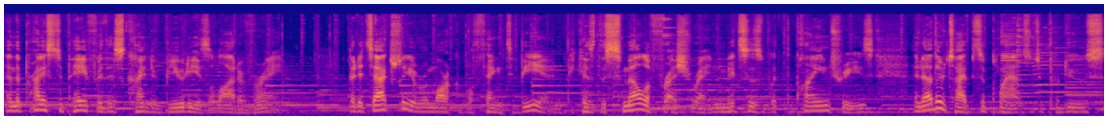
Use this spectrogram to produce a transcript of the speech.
and the price to pay for this kind of beauty is a lot of rain. But it's actually a remarkable thing to be in because the smell of fresh rain mixes with the pine trees and other types of plants to produce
